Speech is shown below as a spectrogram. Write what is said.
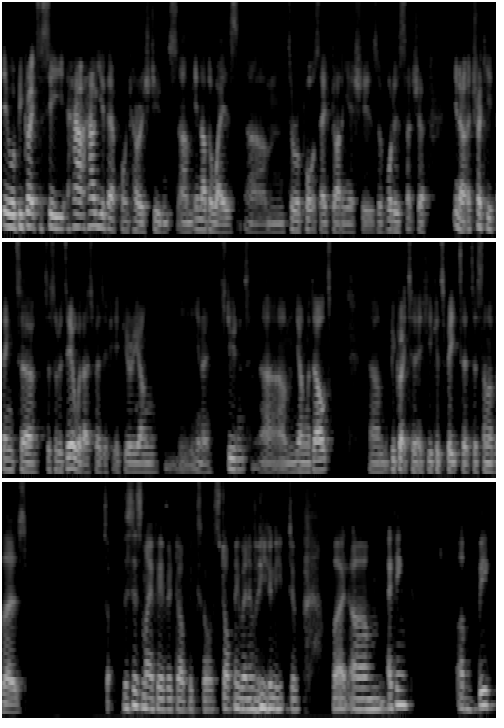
it would be great to see how how you therefore encourage students um, in other ways um, to report safeguarding issues of what is such a you know a tricky thing to to sort of deal with. I suppose if if you're a young you know student, um, young adult, it'd be great to if you could speak to to some of those. So this is my favorite topic. So stop me whenever you need to. But um, I think a big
